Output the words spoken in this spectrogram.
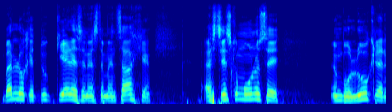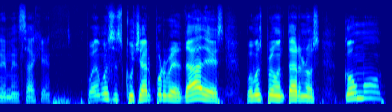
ver lo que tú quieres en este mensaje. Así es como uno se involucra en el mensaje. Podemos escuchar por verdades, podemos preguntarnos, ¿cómo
